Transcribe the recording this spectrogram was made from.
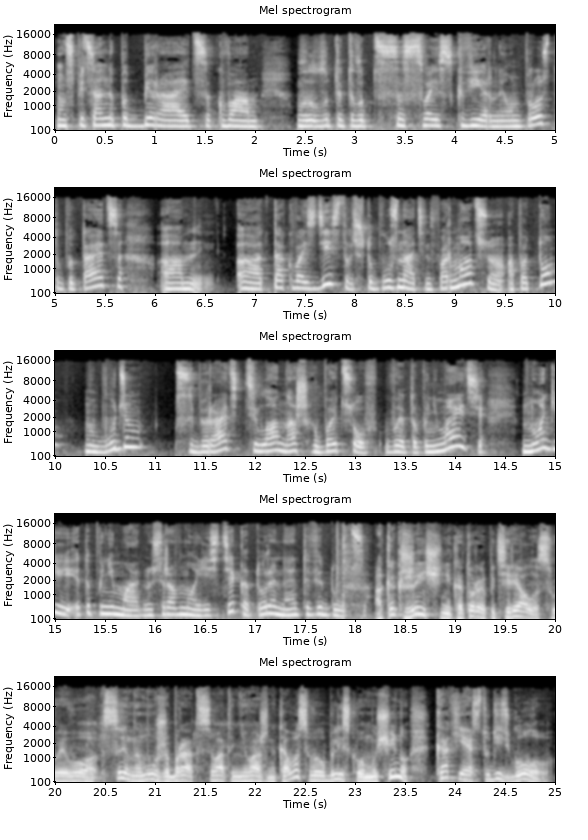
он специально подбирается к вам, вот это вот со своей скверной, он просто пытается а, а, так воздействовать, чтобы узнать информацию, а потом мы будем собирать тела наших бойцов. Вы это понимаете? Многие это понимают, но все равно есть те, которые на это ведутся. А как женщине, которая потеряла своего сына, мужа, брата, свата, неважно кого, своего близкого мужчину, как ей остудить голову?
